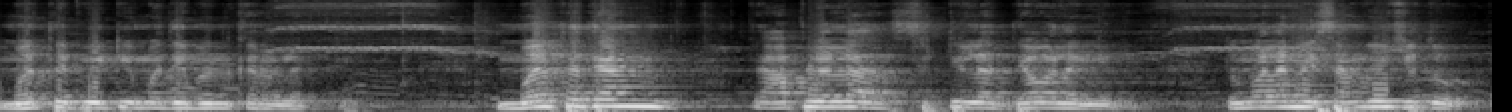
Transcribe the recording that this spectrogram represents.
मतपेटीमध्ये बंद करावं लागते. मतदान आपल्याला सिटीला द्यावं लागेल. तुम्हाला मी सांगू इच्छितो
